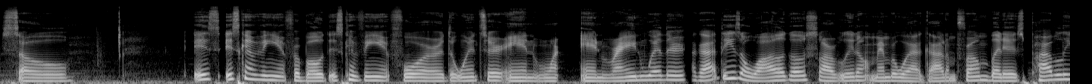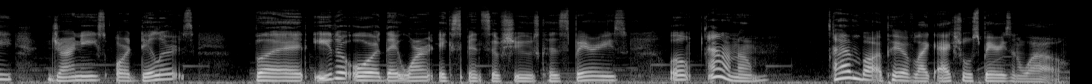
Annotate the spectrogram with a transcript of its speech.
So, it's it's convenient for both. It's convenient for the winter and and rain weather. I got these a while ago, so I really don't remember where I got them from, but it's probably Journeys or Dillard's. But either or, they weren't expensive shoes because Sperry's, well, I don't know. I haven't bought a pair of like actual Sperry's in a while.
